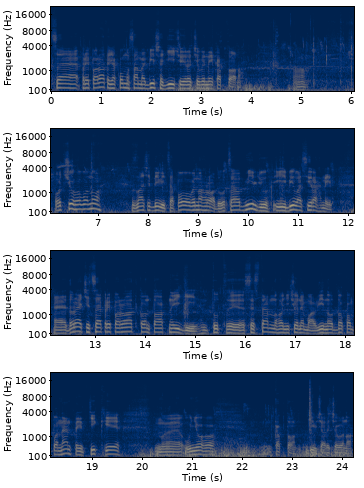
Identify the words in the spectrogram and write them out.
Це препарат, в якому саме більше діючої речовини каптана. От чого воно? Значить, дивіться, по винограду. Це від мільдю і біла сіра гниль. Е, До речі, це препарат контактної дії. Тут е, системного нічого немає. Він однокомпонентний, тільки е, у нього каптан, діюча речовина.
